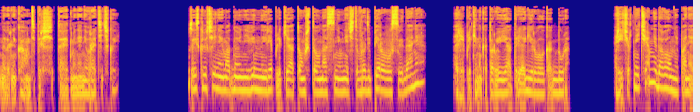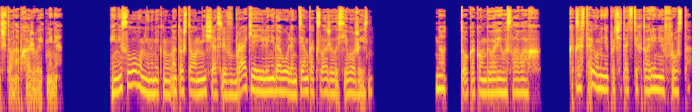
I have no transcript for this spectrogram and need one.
Наверняка он теперь считает меня невротичкой. За исключением одной невинной реплики о том, что у нас с ним нечто вроде первого свидания, реплики, на которую я отреагировала как дура, Ричард ничем не давал мне понять, что он обхаживает меня. И ни словом не намекнул на то, что он несчастлив в браке или недоволен тем, как сложилась его жизнь. Но то, как он говорил о словах, как заставило меня прочитать стихотворение Фроста,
